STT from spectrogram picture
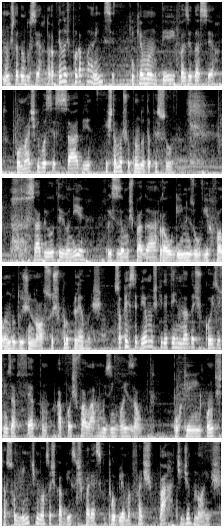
não está dando certo, apenas por aparência? Quem quer manter e fazer dar certo, por mais que você sabe, está machucando outra pessoa. Sabe outra ironia? Precisamos pagar para alguém nos ouvir falando dos nossos problemas. Só percebemos que determinadas coisas nos afetam após falarmos em voz alta. Porque enquanto está somente em nossas cabeças, parece que o problema faz parte de nós.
